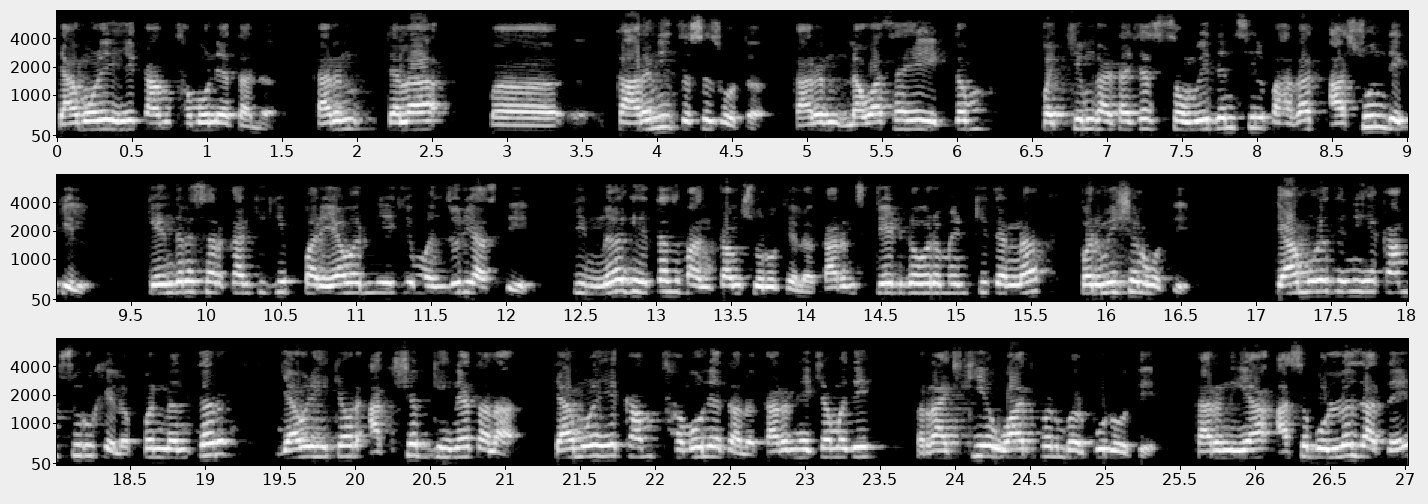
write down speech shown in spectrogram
त्यामुळे हे काम थांबवण्यात आलं. कारण त्याला कारणही तसंच होतं. कारण लवासा हे एकदम पश्चिम घाटाच्या संवेदनशील भागात असून देखील केंद्र सरकारची जी पर्यावरणीय जी मंजुरी असते ती न घेताच बांधकाम सुरू केलं. कारण स्टेट गव्हर्नमेंटची त्यांना परमिशन होती. त्यामुळे त्यांनी हे काम सुरू केलं. पण नंतर ज्यावेळी ह्याच्यावर आक्षेप घेण्यात आला त्यामुळे हे काम थांबवण्यात आलं. कारण ह्याच्यामध्ये राजकीय वाद पण भरपूर होते. कारण या असं बोललं जात आहे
